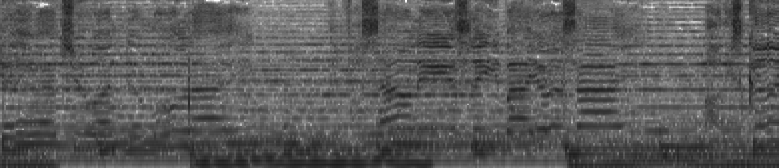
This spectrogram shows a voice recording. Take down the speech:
Stare at you under moonlight. Then fall soundly asleep by your side. All these good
